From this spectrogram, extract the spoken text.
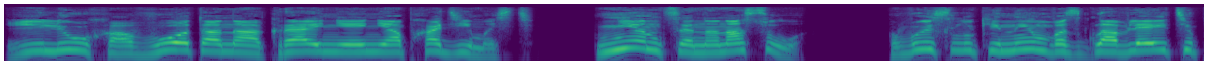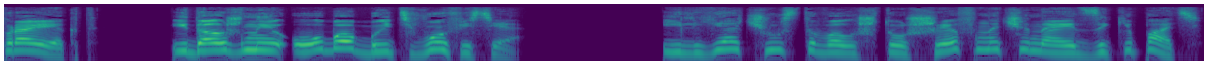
«Илюха, вот она, крайняя необходимость! Немцы на носу! Вы с Лукиным возглавляете проект и должны оба быть в офисе!» Илья чувствовал, что шеф начинает закипать,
